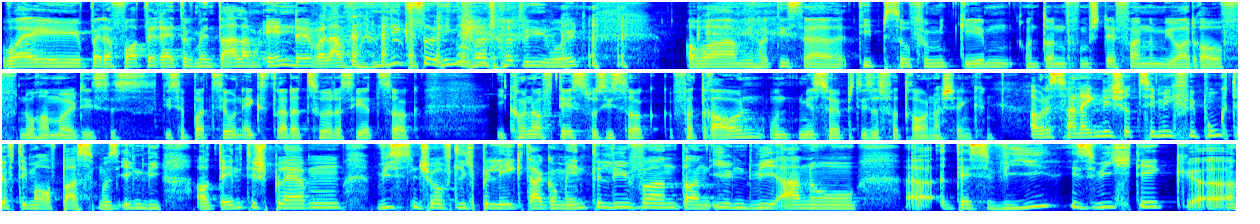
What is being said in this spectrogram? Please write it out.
war ich bei der Vorbereitung mental am Ende, weil einfach nichts so hingehört hat, wie ich wollte. Aber mir hat dieser Tipp so viel mitgegeben und dann vom Stefan im Jahr drauf noch einmal dieses, diese Portion extra dazu, dass ich jetzt sage, ich kann auf das, was ich sage, vertrauen und mir selbst dieses Vertrauen erschenken. Aber das sind eigentlich schon ziemlich viele Punkte, auf die man aufpassen muss. Irgendwie authentisch bleiben, wissenschaftlich belegt Argumente liefern, dann irgendwie auch noch äh, das Wie ist wichtig äh,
